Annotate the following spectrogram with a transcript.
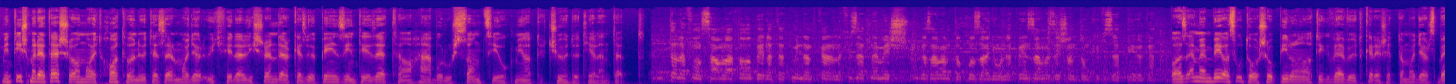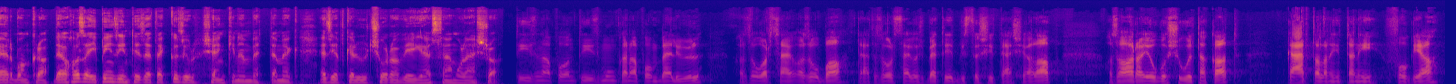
Mint ismeretes, a majd 65 ezer magyar ügyfélel is rendelkező pénzintézet a háborús szankciók miatt csődöt jelentett. Telefonszámlát, albérletet, mindent kellene fizetnem, és igazából nem tudok hozzányúlni a pénzemhez, és nem tudom kifizetni őket. Az MNB az utolsó pillanatig vevőt keresett a Magyar Sberbankra, de a hazai pénzintézetek közül senki nem vette meg, ezért került sor a végelszámolásra. Tíz napon, tíz munkanapon belül az ország, az OBA, tehát az Országos Betétbiztosítási Alap, az arra jogosultakat kártalanítani fogja.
